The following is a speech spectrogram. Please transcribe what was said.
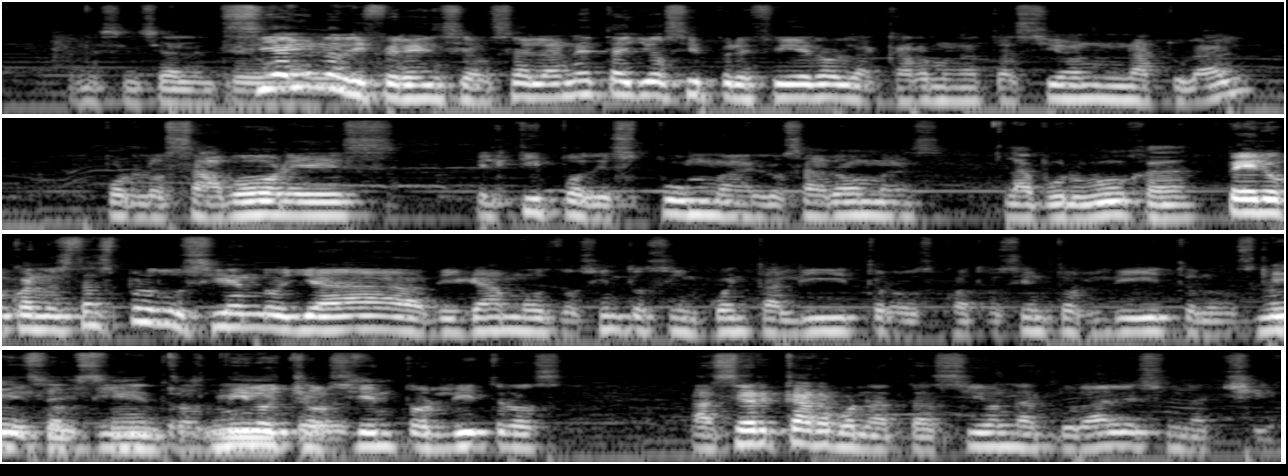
esencial entre Sí hay una diferencia, o sea, la neta yo sí prefiero la carbonatación natural por los sabores, el tipo de espuma, los aromas. La burbuja. Pero cuando estás produciendo ya, digamos, 250 litros, 400 litros, 500 1600 litros, 1800 litros, hacer carbonatación natural es una chinga.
